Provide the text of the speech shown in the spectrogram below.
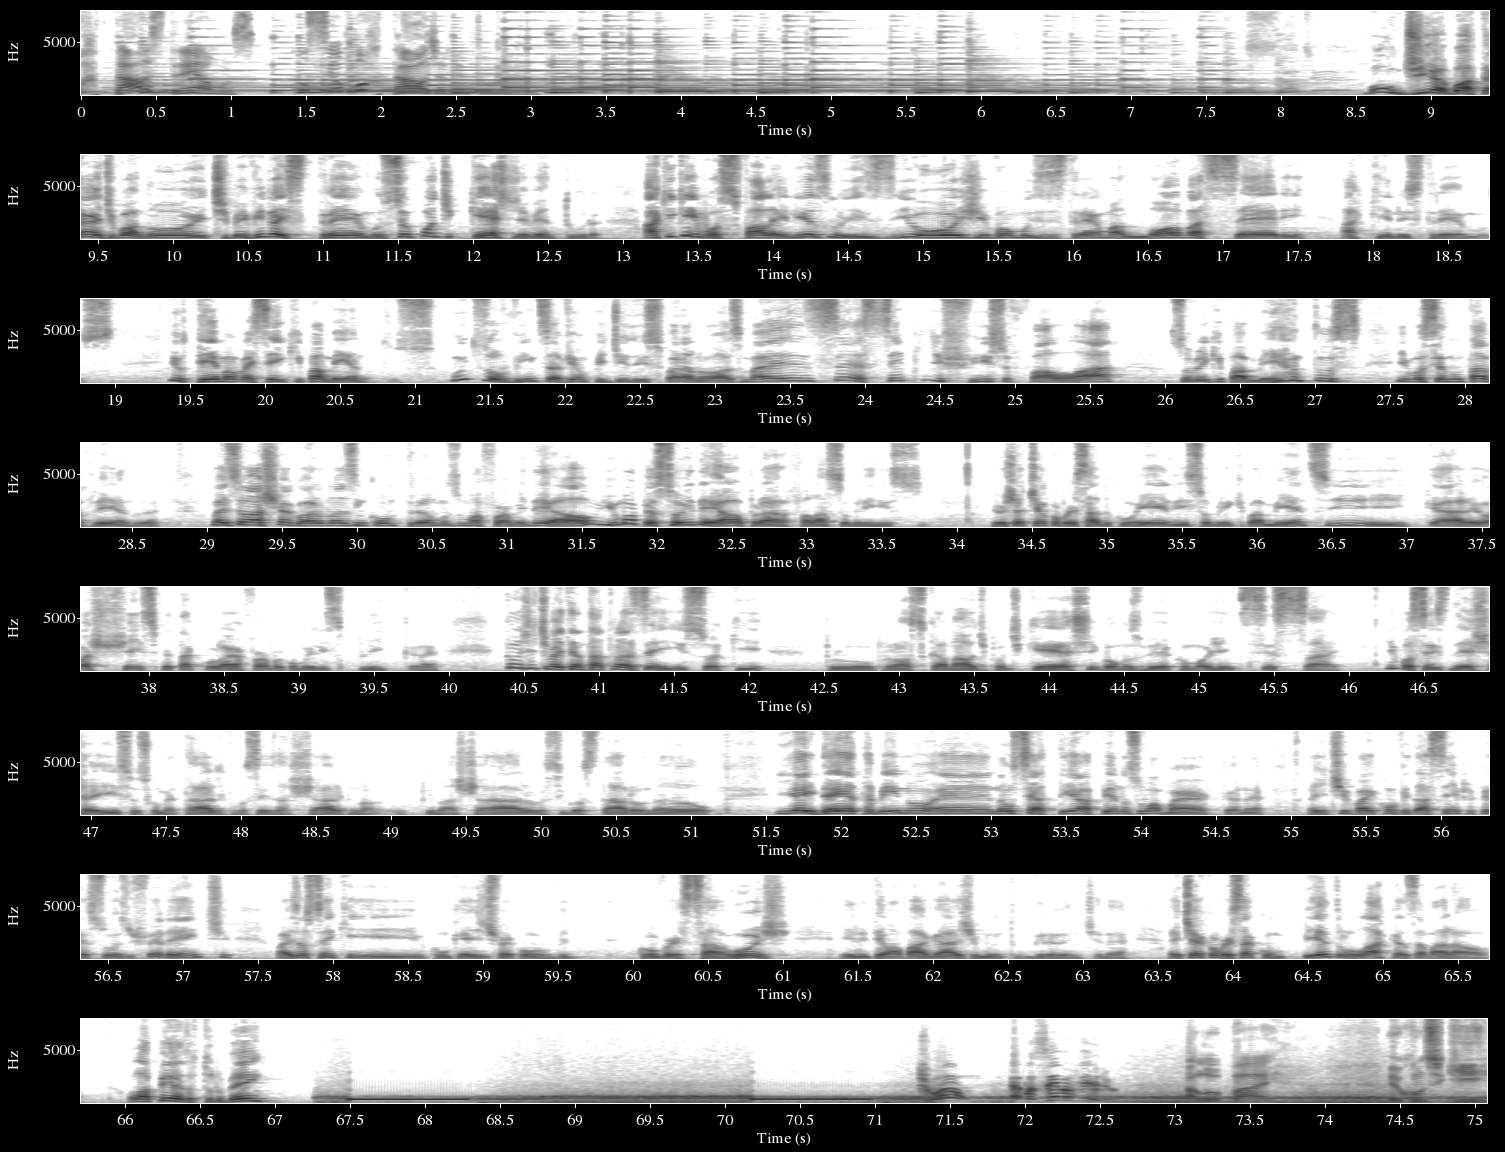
Portal Extremos, o seu portal de aventura. Bom dia, boa tarde, boa noite, bem-vindo a Extremos, o seu podcast de aventura. Aqui quem vos fala é Elias Luiz e hoje vamos estrear uma nova série aqui no Extremos. E o tema vai ser equipamentos. Muitos ouvintes haviam pedido isso para nós, mas é sempre difícil falar sobre equipamentos e você não está vendo, né? Mas eu acho que agora nós encontramos uma forma ideal e uma pessoa ideal para falar sobre isso. Eu já tinha conversado com ele sobre equipamentos e, cara, eu achei espetacular a forma como ele explica, né? Então a gente vai tentar trazer isso aqui pro, pro nosso canal de podcast e vamos ver como a gente se sai. E vocês deixam aí seus comentários, o que vocês acharam, que não, que não acharam, se gostaram ou não. E a ideia também não é não se ater a apenas uma marca, né? A gente vai convidar sempre pessoas diferentes, mas eu sei que com quem a gente vai conversar hoje, ele tem uma bagagem muito grande, né? A gente vai conversar com Pedro Lacas Amaral. Olá Pedro, tudo bem? João, é você meu filho? Alô pai, eu consegui.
